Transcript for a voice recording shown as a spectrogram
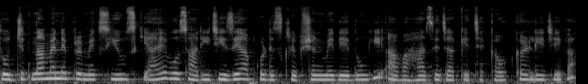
तो जितना मैंने प्रीमिक्स यूज़ किया है, वो सारी चीज़ें आपको डिस्क्रिप्शन में दे दूँगी। आप वहाँ से जाके चेकआउट कर लीजिएगा।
